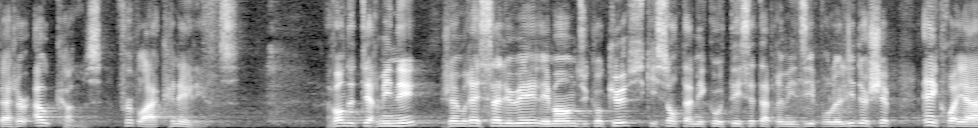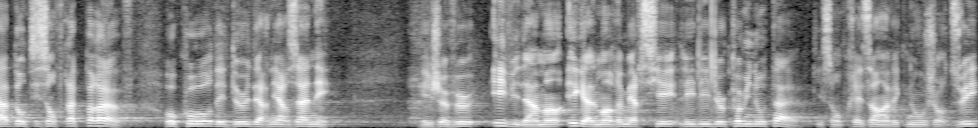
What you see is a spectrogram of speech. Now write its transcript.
better outcomes for Black Canadians. Avant de terminer, j'aimerais saluer les membres du caucus qui sont à mes côtés cet après-midi pour le leadership incroyable dont ils ont fait preuve au cours des deux dernières années. Et je veux évidemment également remercier les leaders communautaires qui sont présents avec nous aujourd'hui.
